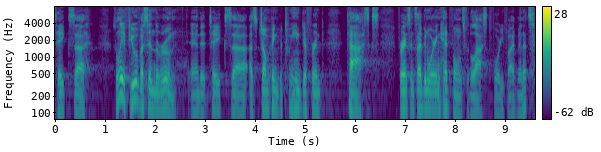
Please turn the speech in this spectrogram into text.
takes, uh, there's only a few of us in the room, and it takes uh, us jumping between different tasks. For instance, I've been wearing headphones for the last 45 minutes,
